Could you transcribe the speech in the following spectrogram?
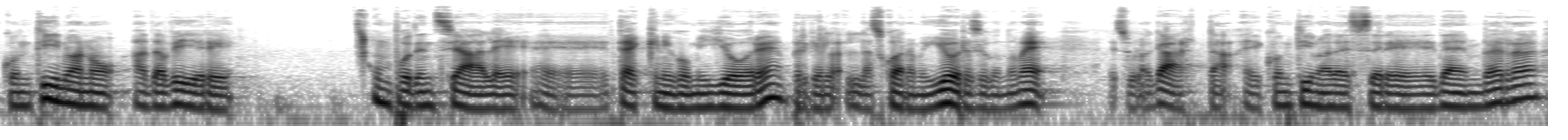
continuano ad avere un potenziale eh, tecnico migliore, perché la, la, squadra migliore secondo me sulla carta e continua ad essere Denver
